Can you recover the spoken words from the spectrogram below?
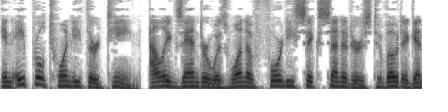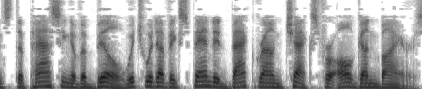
In April 2013, Alexander was one of 46 senators to vote against the passing of a bill which would have expanded background checks for all gun buyers.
